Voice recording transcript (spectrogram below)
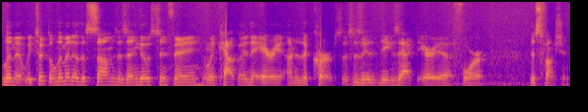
limit. We took the limit of the sums as n goes to infinity and we calculated the area under the curve. So this is the exact area for this function.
